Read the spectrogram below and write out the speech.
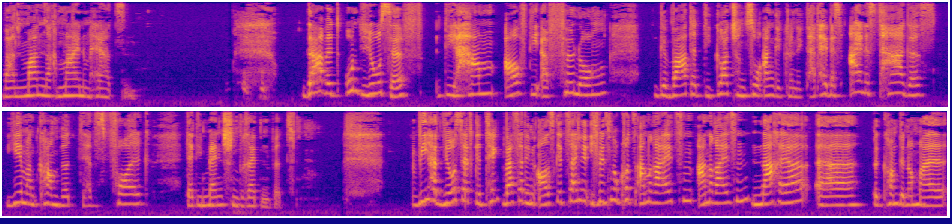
war ein Mann nach meinem Herzen. David und Josef, die haben auf die Erfüllung gewartet, die Gott schon so angekündigt hat. Hey, dass eines Tages jemand kommen wird, der das Volk, der die Menschen retten wird. Wie hat Josef getickt? Was hat ihn ausgezeichnet? Ich will es nur kurz anreizen, anreißen. Nachher äh, bekommt ihr nochmal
